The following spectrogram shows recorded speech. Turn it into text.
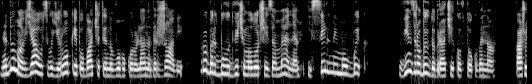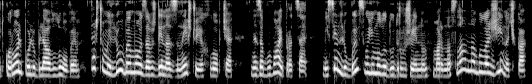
Не думав я у свої роки побачити нового короля на державі. Роберт був удвічі молодший за мене і сильний, мов бик. Він зробив добрачий ковток вина. Кажуть, король полюбляв лови. Те, що ми любимо, завжди нас знищує, хлопче. Не забувай про це. Мій син любив свою молоду дружину. Марнославна була жіночка.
